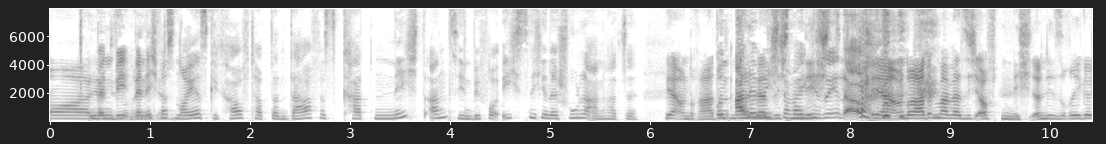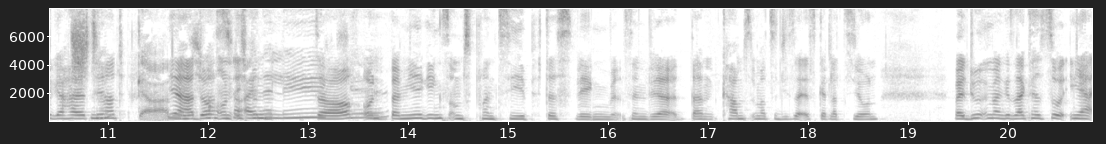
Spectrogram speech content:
Oh, ja, wenn, wir, wenn ich was Neues gekauft habe, dann darf es Kat nicht anziehen, bevor ich es nicht in der Schule anhatte. Ja, und ratet Und mal, alle wer mich sich dabei nicht, gesehen haben. Ja, und ratet mal, wer sich oft nicht an diese Regel gehalten Stimmt hat. gar Ja, nicht. doch, Was und ich bin Lüge. doch und bei mir ging es ums Prinzip, deswegen sind wir dann kam es immer zu dieser Eskalation. Weil du immer gesagt hast so, ja,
